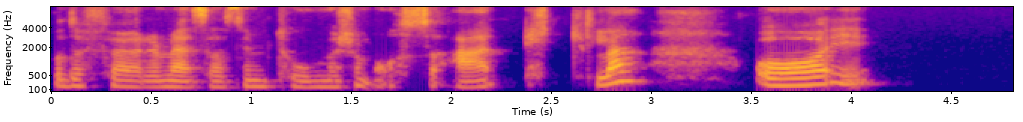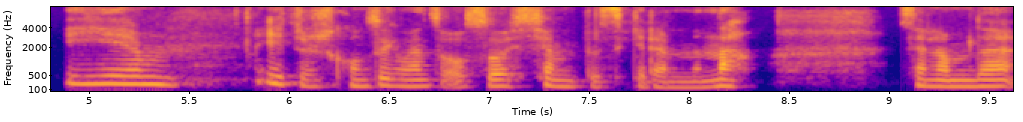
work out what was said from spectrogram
og det fører med seg symptomer som også er ekle, og i, i ytterste konsekvens også kjempeskremmende, selv om det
